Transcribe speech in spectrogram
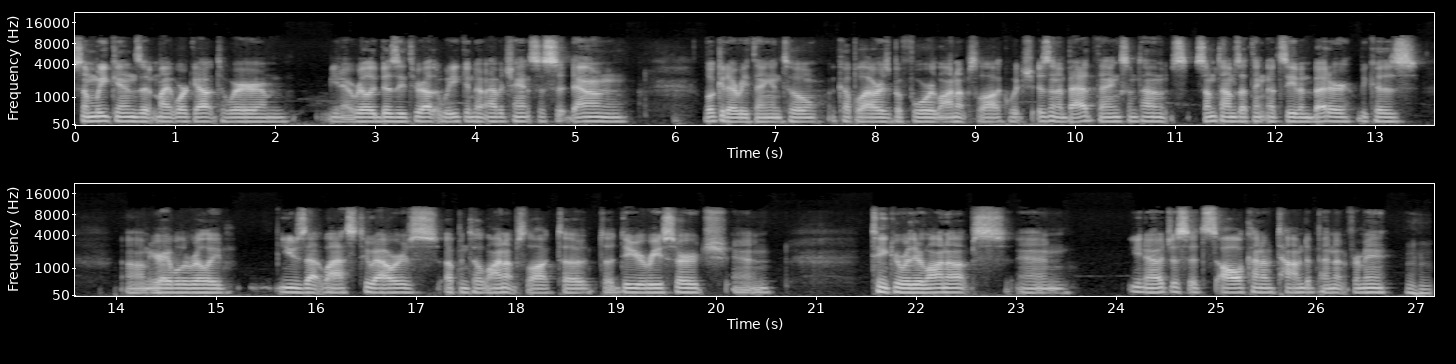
Some weekends it might work out to where I'm, you know, really busy throughout the week and don't have a chance to sit down and look at everything until a couple hours before lineups lock, which isn't a bad thing. Sometimes, sometimes I think that's even better because um, you're able to really use that last two hours up until lineups lock to to do your research and tinker with your lineups and you know it just it's all kind of time dependent for me Mm-hmm.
